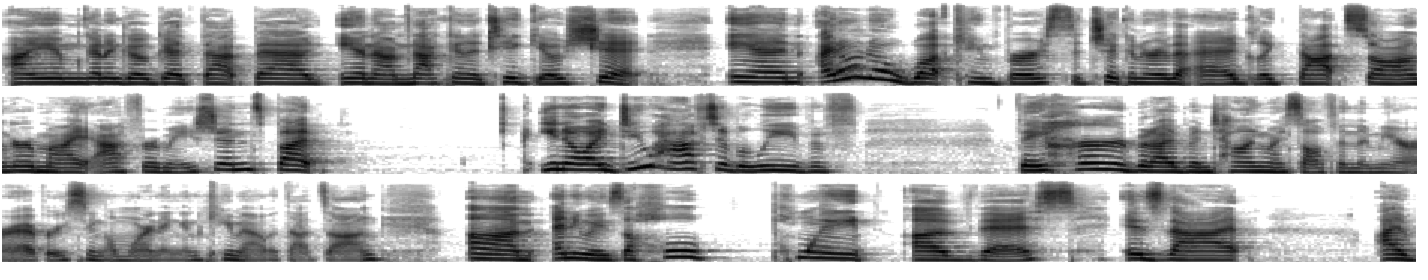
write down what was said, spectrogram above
I am gonna go get that bag and I'm not gonna take your shit. And I don't know what came first, the chicken or the egg, like that song or my affirmations, but you know, I do have to believe if they heard what I've been telling myself in the mirror every single morning and came out with that song. Um, anyways, the whole point of this is that I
